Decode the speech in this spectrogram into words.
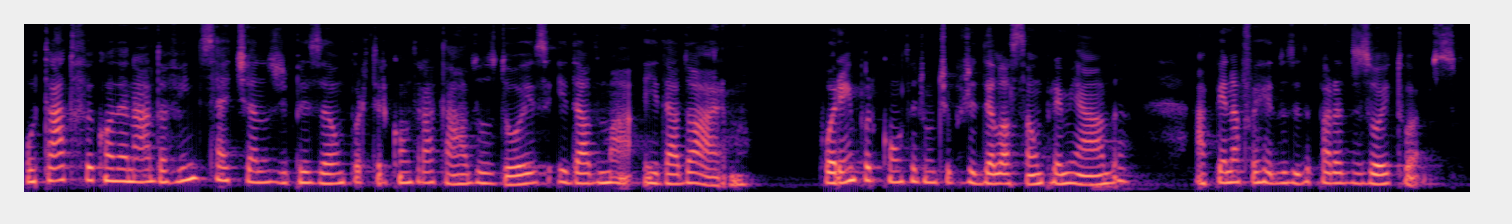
O Tato foi condenado a 27 anos de prisão por ter contratado os dois e dado, uma, e dado a arma. Porém, por conta de um tipo de delação premiada, a pena foi reduzida para 18 anos.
